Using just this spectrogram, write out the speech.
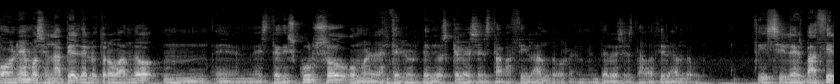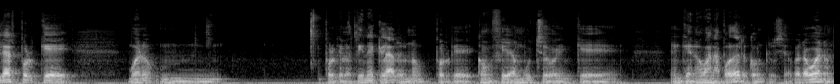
ponemos en la piel del otro bando, mm, en este discurso, como en el anterior, que Dios que les está vacilando, realmente les está vacilando. Y si les vacilas porque, bueno, mm, porque lo tiene claro, ¿no? Porque confía mucho en que, en que no van a poder con Rusia. Pero bueno,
